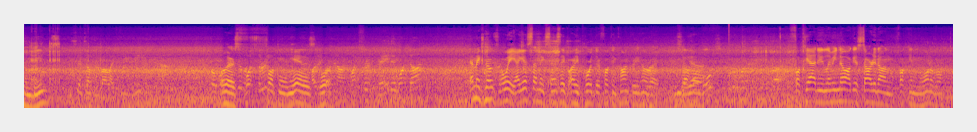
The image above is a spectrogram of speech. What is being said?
some beams? You said something about like three meters. Oh, there's What, fucking, yeah, there's, Are they what, working on one certain day they want done? that makes no, oh wait, I guess that makes sense. They've already poured their fucking concrete, huh? Right. You So, yeah. Fuck yeah, dude. Let me know. I'll get started on fucking one of them.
